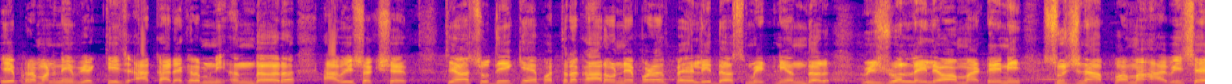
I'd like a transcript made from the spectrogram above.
એ પ્રમાણેની વ્યક્તિ જ આ કાર્યક્રમની અંદર આવી શકશે. ત્યાં સુધી કે પત્રકારોને પણ પહેલી દસ મિનિટની અંદર વિઝ્યુઅલ લઈ લેવા માટેની સૂચના આપવામાં આવી છે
